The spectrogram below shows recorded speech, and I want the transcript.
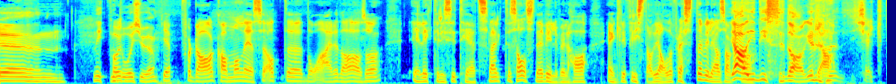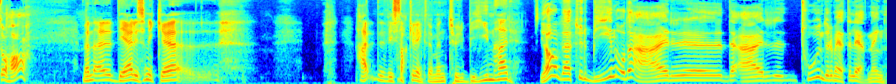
øh, 1922. Jepp, for da kan man lese at uh, nå er det da altså elektrisitetsverk til salgs. Det ville vel ha egentlig frista de aller fleste, ville jeg ha sagt. Ja, i disse dager. Ja. Kjekt å ha. Men uh, det er liksom ikke eh, her, Vi snakker egentlig om en turbin her. Ja, det er turbin, og det er, øh, det er 200 meter ledning.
